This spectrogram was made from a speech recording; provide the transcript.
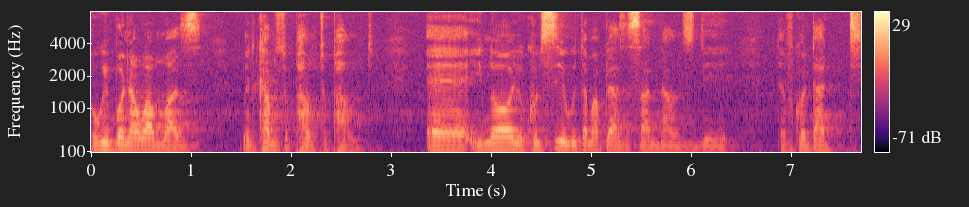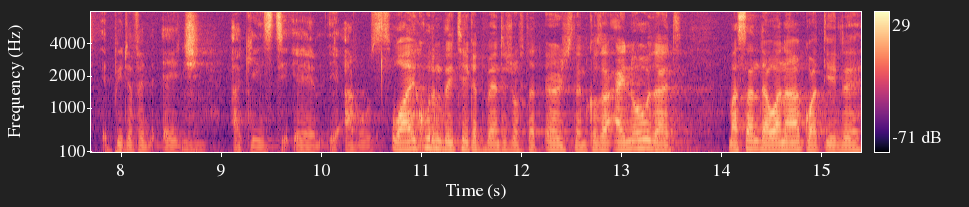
ukuyibona kwami was when it comes to pound to pound. Uh, you know you could see with the players the sundowns they they've got that a bit of an edge against um, the arrows Why couldn't they take advantage of that urge then? Because I I know that Masanda wana kwatile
